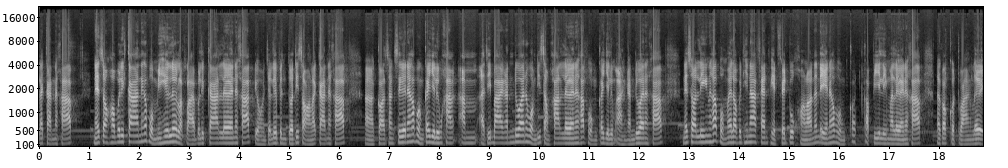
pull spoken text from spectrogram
แล้วกันนะครับในส่วนของบริการนะครับผมมีให้เลือกหลากหลายบริการเลยนะครับเดี๋ยวผมจะเลือกเป็นตัวที่2แล้วกันนะครับก่อนสั่งซื้อนะครับผมก็อย่าลืมคำอำอธิบายกันด้วยนะผมที่สำคัญเลยนะครับผมก็อย่าลืมอ่านกันด้วยนะครับในส่วนลิงก์นะครับผมให้เราไปที่หน้าแฟนเพจ Facebook ของเรานั่นเองนะครับผมกด copy ลิงก์มาเลยนะครับแล้วก็กดวางเลย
